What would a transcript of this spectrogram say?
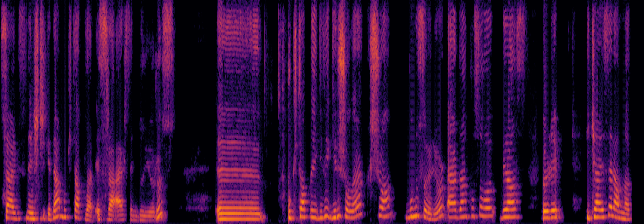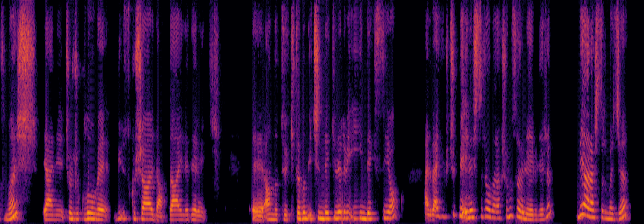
sergisine eşlik eden bu kitapla Esra Ersen'i duyuyoruz. E, bu kitapla ilgili giriş olarak şu an bunu söylüyorum. Erden Kosova biraz böyle hikayesel anlatmış. Yani çocukluğu ve bir üst kuşağı da dahil ederek e, anlatıyor. Kitabın içindekileri ve indeksi yok. Hani belki küçük bir eleştiri olarak şunu söyleyebilirim. Bir araştırmacı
